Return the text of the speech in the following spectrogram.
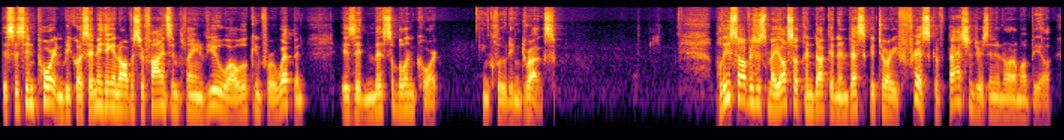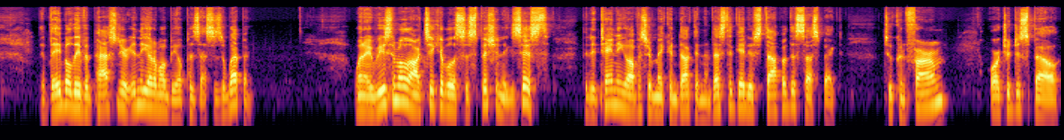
This is important because anything an officer finds in plain view while looking for a weapon is admissible in court, including drugs. Police officers may also conduct an investigatory frisk of passengers in an automobile if they believe a passenger in the automobile possesses a weapon. When a reasonable and articulable suspicion exists, the detaining officer may conduct an investigative stop of the suspect to confirm or to dispel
